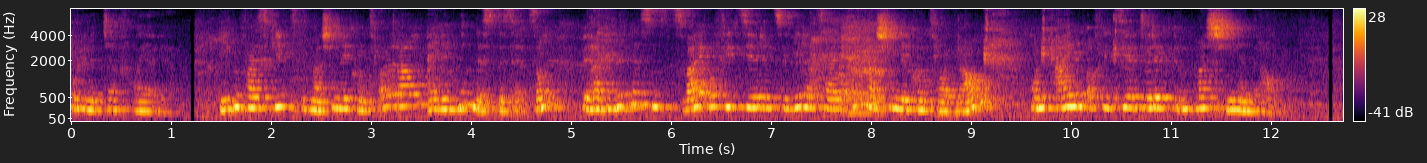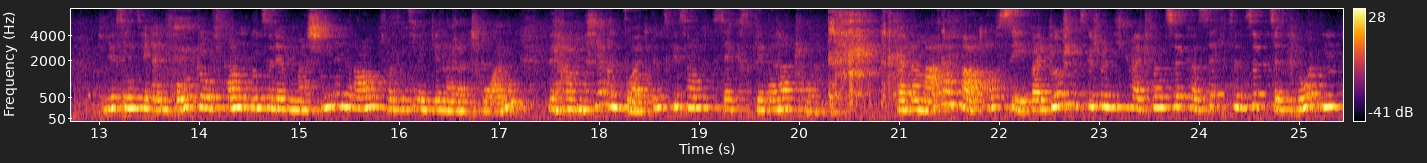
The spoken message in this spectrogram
und mit der Feuerwehr. Ebenfalls gibt es im Maschinekontrollraum eine Mindestbesetzung. Wir haben mindestens zwei Offiziere zu jeder Zeit im Maschinekontrollraum und einen Offizier direkt im Maschinenraum. Hier sehen Sie ein Foto von unserem Maschinenraum, von unseren Generatoren. Wir haben hier an Bord insgesamt sechs Generatoren. Bei normaler Fahrt auf See, bei Durchschnittsgeschwindigkeit von ca. 16, 17 Knoten,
